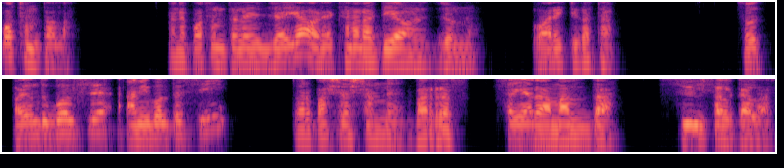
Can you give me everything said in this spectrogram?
প্রথম তলা। মানে প্রথম তলায় যাইয়া ওরে খানাটা দেওয়ার জন্য। ও আরেকটি কথা। তো অয়ন্তু বলছে, আমি বলতেছি, তোর বাসার সামনে, বার্রাস, সাইয়ারা, মাজদা, সিলফাল কালার।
